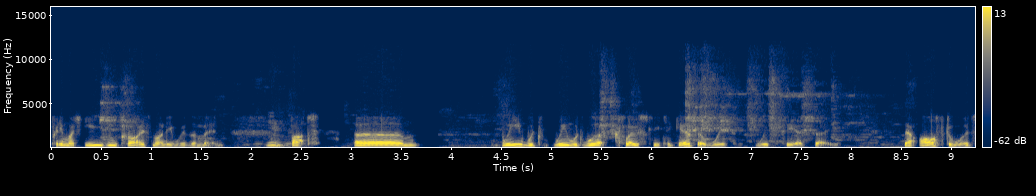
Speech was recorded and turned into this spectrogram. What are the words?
pretty much even prize money with the men, mm. but um, we would we would work closely together with with PSA. Now afterwards,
